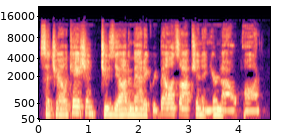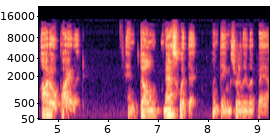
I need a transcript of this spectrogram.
Set your allocation, choose the automatic rebalance option, and you're now on autopilot. And don't mess with it when things really look bad.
